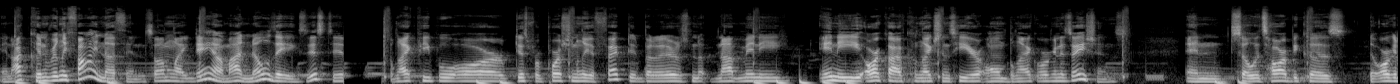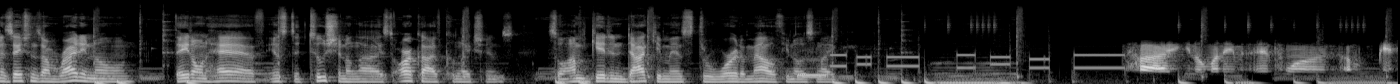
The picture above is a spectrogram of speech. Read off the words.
And I couldn't really find nothing. So I'm like, damn, I know they existed. Black people are disproportionately affected, but there's no, not many, any archive collections here on black organizations. And so it's hard because the organizations I'm writing on, they don't have institutionalized archive collections. So I'm getting documents through word of mouth. You know, it's like. Hi, you know, my name is Antoine. I'm a PhD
